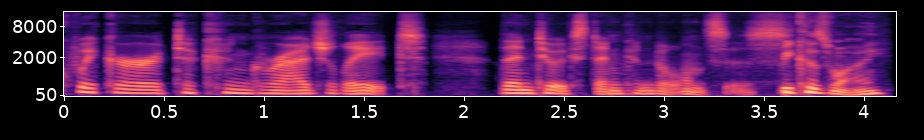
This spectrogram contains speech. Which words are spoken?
quicker to congratulate than to extend condolences. Because why?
